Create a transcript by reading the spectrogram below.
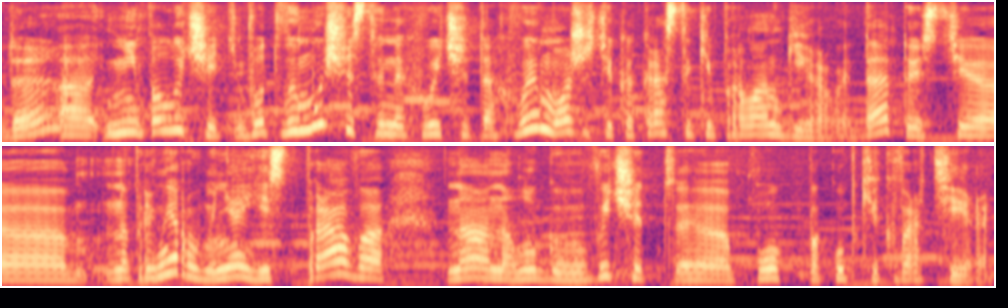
да? А, не получить. Вот в имущественных вычетах вы можете как раз-таки пролонгировать. Да? То есть, э, например, у меня есть право на налоговый вычет э, по покупке квартиры.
